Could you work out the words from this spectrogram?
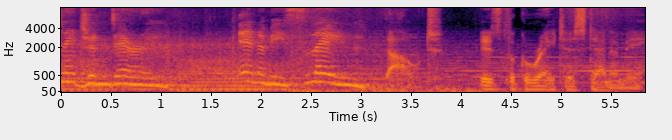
Legendary. Enemy slain. Doubt is the greatest enemy.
